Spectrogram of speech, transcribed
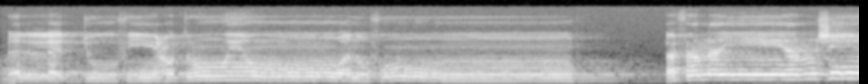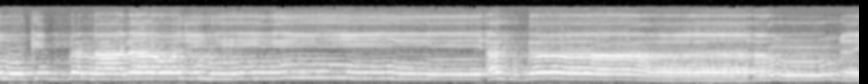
بل لجوا في عتو ونفور. أفمن يمشي مكبا على وجهه أهدى أمن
